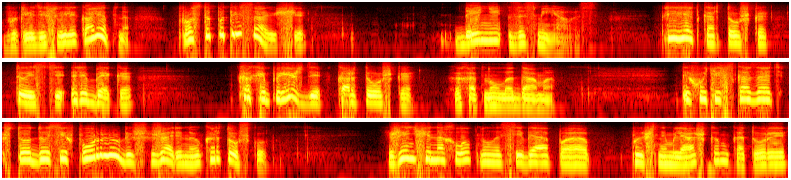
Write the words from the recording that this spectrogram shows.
Выглядишь великолепно, просто потрясающе!» Дэнни засмеялась. «Привет, картошка!» То есть Ребекка. Как и прежде, картошка, хохотнула дама. Ты хочешь сказать, что до сих пор любишь жареную картошку? Женщина хлопнула себя по пышным ляжкам, которые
